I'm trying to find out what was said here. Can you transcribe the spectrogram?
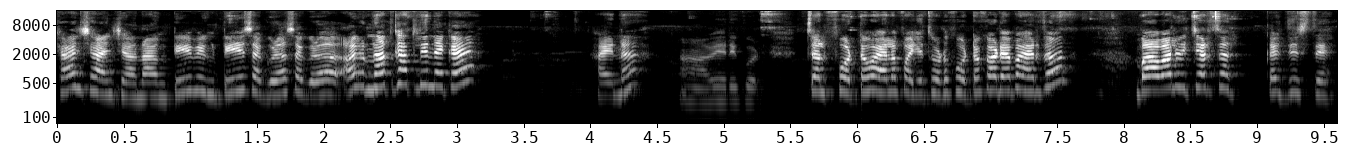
छान छान छान. अंगठी बिंगठी सगळं सगळं. अगं नथ घातली नाही काय? हाय ना? हां व्हेरी गुड चल फोटो व्हायला पाहिजे. थोडं फोटो काढूया बाहेर जाऊन. बाबाला विचार चल. कशी दिसते?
